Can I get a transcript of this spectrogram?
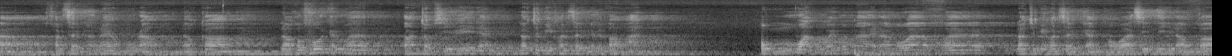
อคอนเสิร์ตครั้งแรกของพวกเรา แล้วก็เราก็พูดกันว่าตอนจบซีรีส์เนี่ยเราจะมีคอนเสิร์ตกันหรือเปล่าวะผมหวังไว้มากๆนะเพราะว่าว่าเราจะมีคอนเสิร์ตกัน เพราะว่าซีรีส์เราก็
